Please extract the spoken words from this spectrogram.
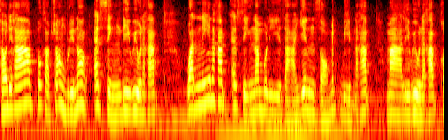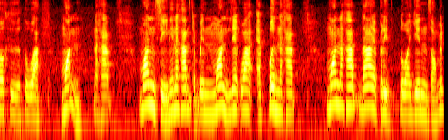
สวัสดีครับพบกับช่องบุรีนอกแอดสิงดีวิวนะครับ วันนี้นะครับแอดสิงนำบุรีสายเย็น 2 เม็ดบีบนะครับ มารีวิวนะครับก็คือตัวม่อนนะครับม่อนสีนี้นะครับจะเป็นม่อนเรียกว่าแอปเปิลนะครับม่อนนะครับได้ผลิตตัวเย็น 2 เม็ด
